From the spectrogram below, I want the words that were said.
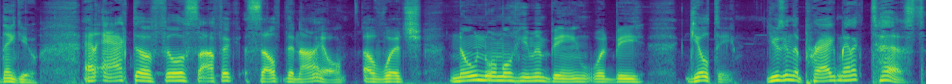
Thank you. An act of philosophic self-denial of which no normal human being would be guilty. Using the pragmatic test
